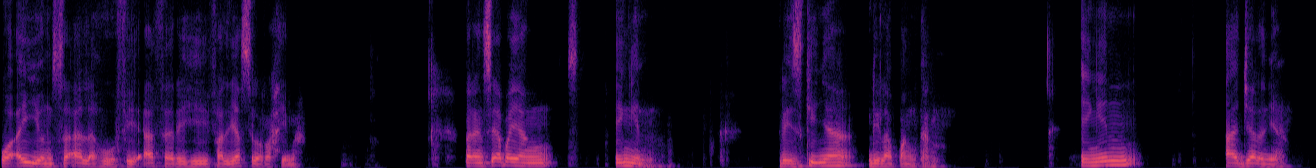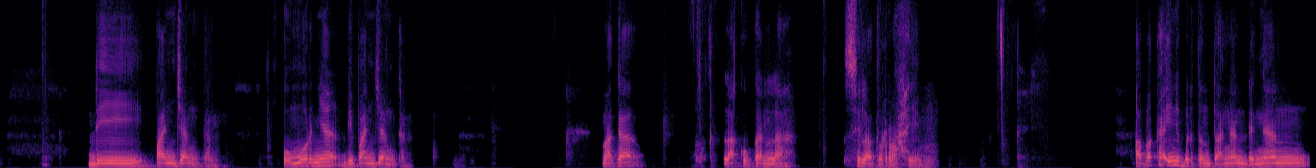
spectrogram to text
wa ayyun sa'alahu fi atharihi falyasil rahimah. Barang siapa yang ingin rizkinya dilapangkan, ingin ajalnya dipanjangkan, umurnya dipanjangkan, maka lakukanlah silaturahim. Apakah ini bertentangan dengan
